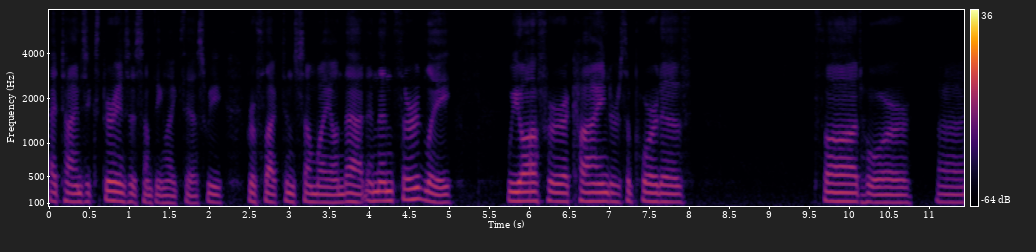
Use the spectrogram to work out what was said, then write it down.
at times experiences something like this. We reflect in some way on that. And then thirdly, we offer a kind or supportive thought or uh,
